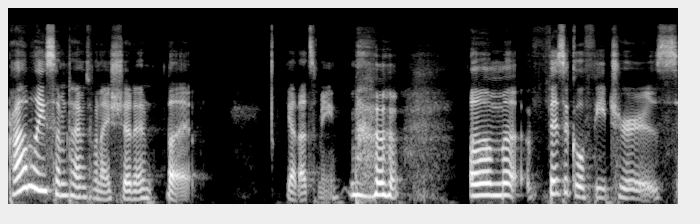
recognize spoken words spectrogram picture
Probably sometimes when I shouldn't, but yeah, that's me. um, physical features.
